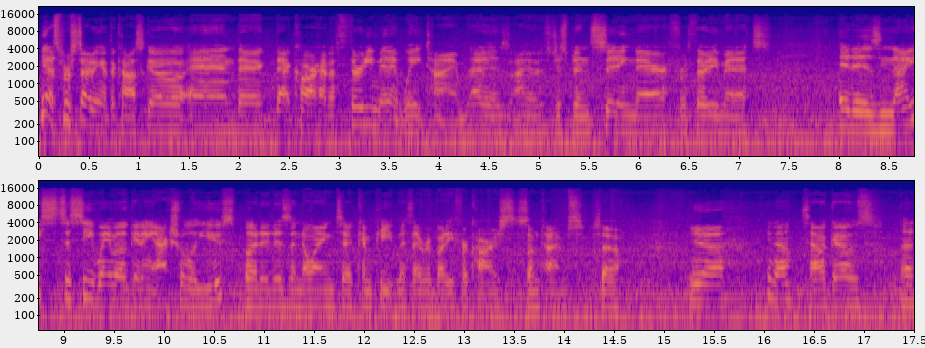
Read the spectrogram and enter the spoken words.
yes, we're starting at the Costco, and that car had a 30-minute wait time. That is, I have just been sitting there for 30 minutes. It is nice to see Waymo getting actual use, but it is annoying to compete with everybody for cars sometimes. So, yeah, you know, that's how it goes. Uh,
